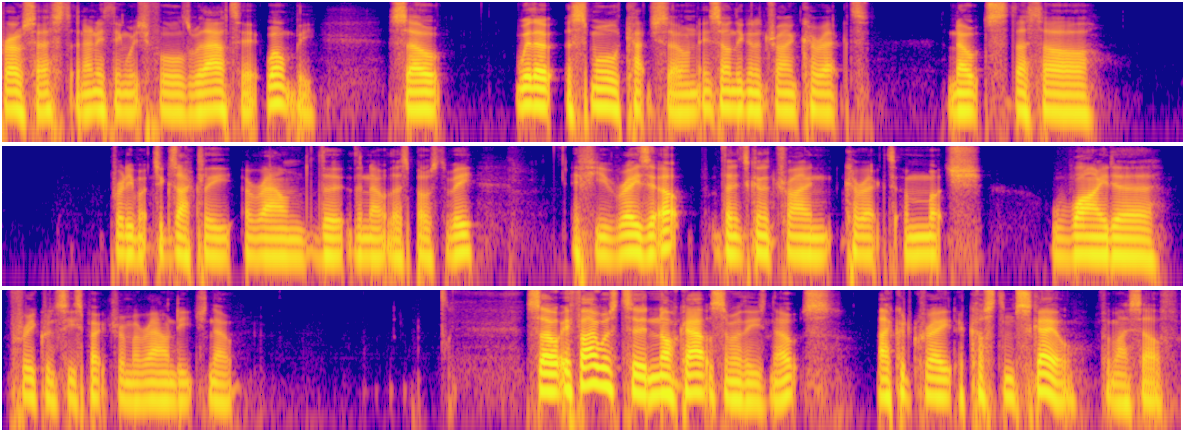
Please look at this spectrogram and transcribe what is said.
processed, and anything which falls without it won't be. So, with a, a small catch zone, it's only going to try and correct notes that are pretty much exactly around the, the note they're supposed to be. If you raise it up, then it's going to try and correct a much wider frequency spectrum around each note. So if I was to knock out some of these notes, I could create a custom scale for myself.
